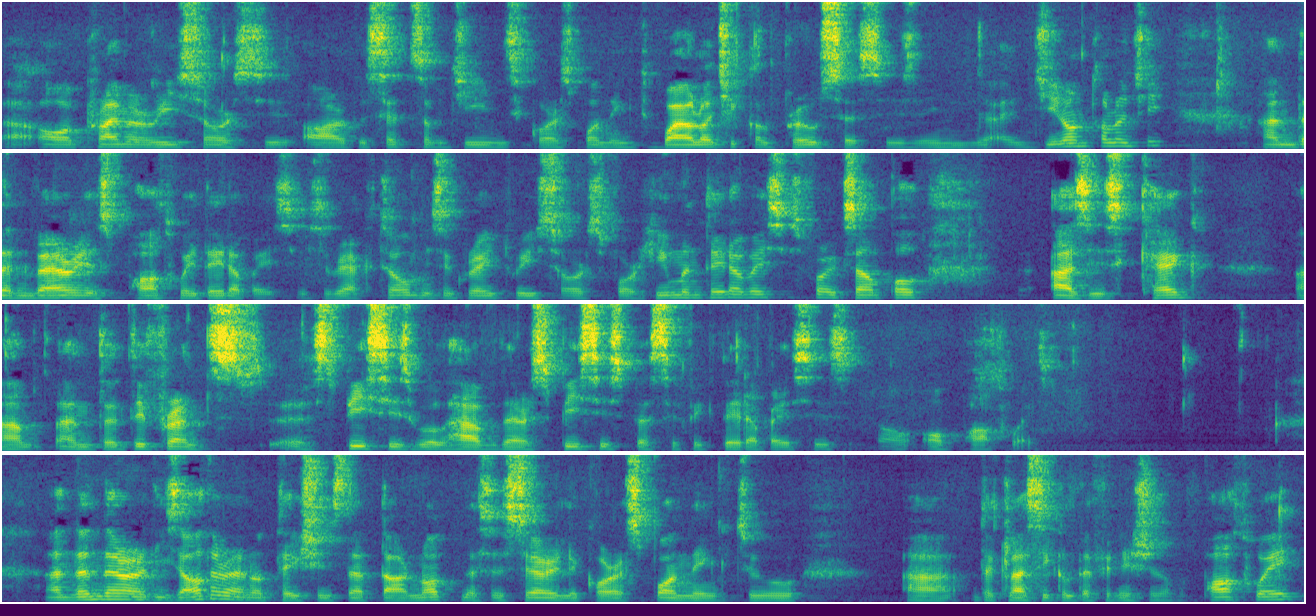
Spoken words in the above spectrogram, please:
uh, our primary resources are the sets of genes corresponding to biological processes in, in, gene ontology, and then various pathway databases. Reactome is a great resource for human databases, for example, as is KEGG, um, and the different uh, species will have their species-specific databases of, of, pathways. And then there are these other annotations that are not necessarily corresponding to uh, the classical definition of a pathway,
